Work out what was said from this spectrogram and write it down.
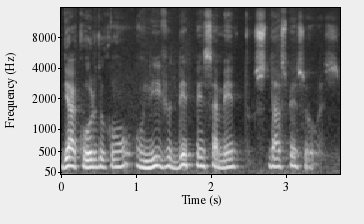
de acordo com o nível de pensamentos das pessoas.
